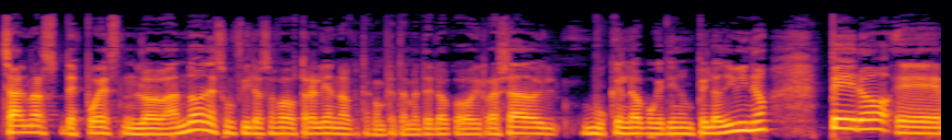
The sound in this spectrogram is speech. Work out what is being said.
Chalmers después lo abandona, es un filósofo australiano que está completamente loco y rayado y búsquenlo porque tiene un pelo divino. Pero eh,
